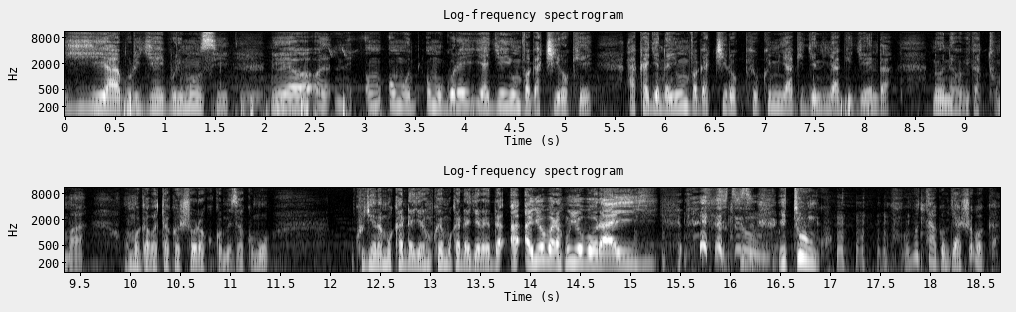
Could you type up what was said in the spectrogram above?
ya buri gihe buri munsi. Niyo um- umu- umugore yagiye yumva agaciro ke akagenda yumva agaciro ke uko imyaka igenda imyaka igenda noneho bigatuma umugabo atashobora gukomeza kumu kugenda mukandagira nk'uko mukandagira. Ayobora nk'uyobora itungo ubu ntabwo byashoboka.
